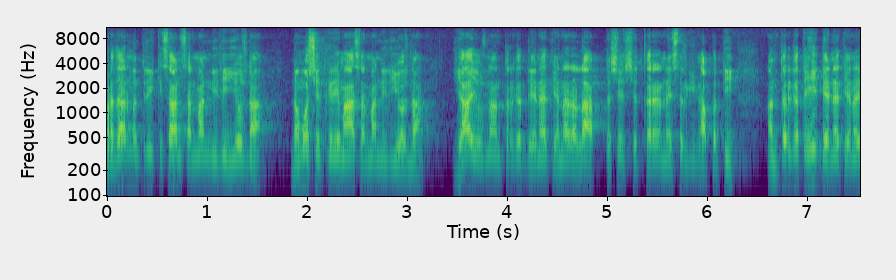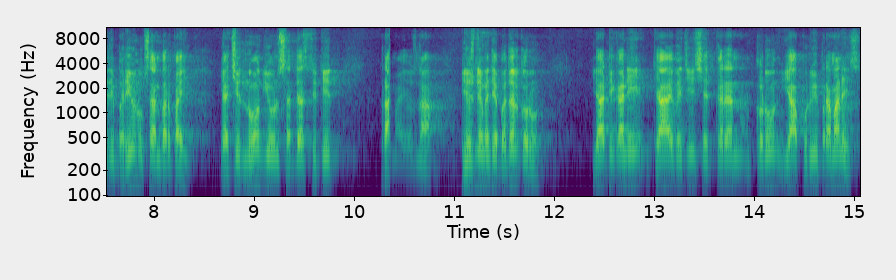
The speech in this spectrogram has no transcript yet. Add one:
प्रधानमंत्री किसान सन्मान निधी योजना नमो शेतकरी महासन्मान निधी योजना. या योजनांतर्गत देण्यात येणारा लाभ तसेच शेतकऱ्यांना नैसर्गिक आपत्ती अंतर्गतही देण्यात येणारी भरीव नुकसान भरपाई याची नोंद घेऊन सद्यस्थितीत रामा योजना योजनेमध्ये बदल करून या ठिकाणी त्याऐवजी शेतकऱ्यांकडून यापूर्वीप्रमाणेच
